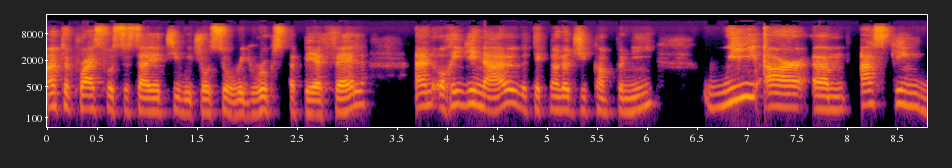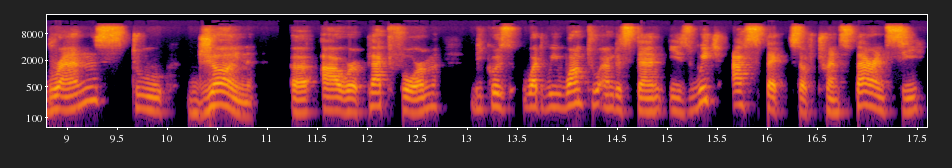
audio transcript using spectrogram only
Enterprise for Society, which also regroups EPFL, and Original, the technology company, we are um, asking brands to join uh, our platform because what we want to understand is which aspects of transparency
